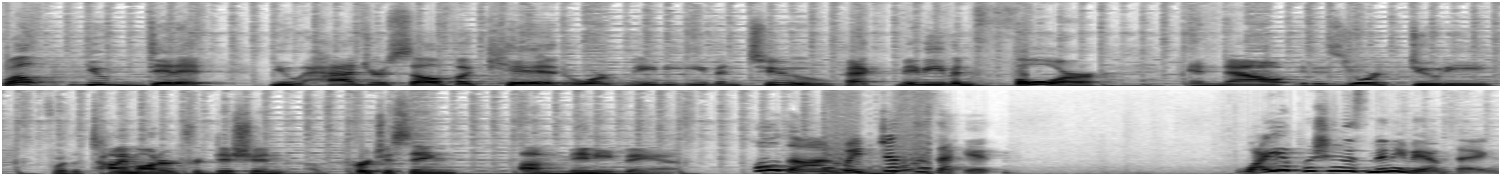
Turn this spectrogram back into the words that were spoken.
Well, you did it. You had yourself a kid, or maybe even two, heck, maybe even four. And now it is your duty for the time honored tradition of purchasing a minivan. Hold on, wait just a second. Why are you pushing this minivan thing?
